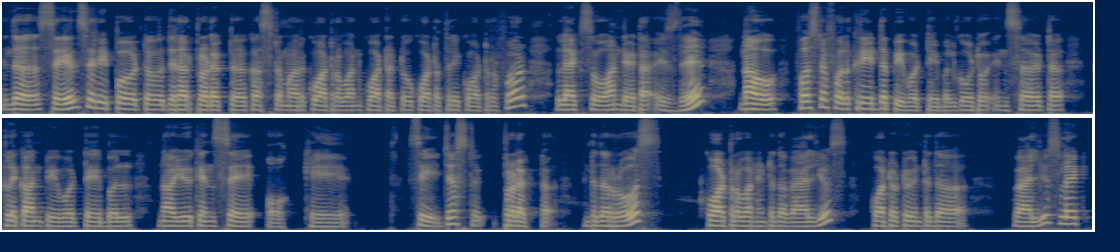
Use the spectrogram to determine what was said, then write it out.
In the sales report uh, there are product uh, customer quarter 1 quarter 2 quarter 3 quarter 4 like so on data is there. Now first of all create the pivot table. Go to insert uh, click on pivot table. Now you can say okay. See just product into the rows quarter 1 into the values quarter 2 into the values like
